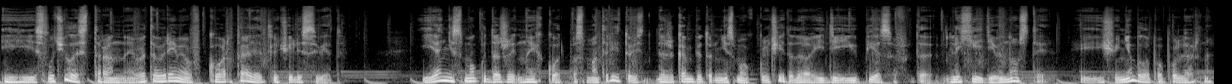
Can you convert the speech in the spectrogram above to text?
И случилось странное. В это время в квартале отключили свет. Я не смог даже на их код посмотреть, то есть даже компьютер не смог включить. Тогда идеи UPS, это лихие 90-е, еще не было популярно.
